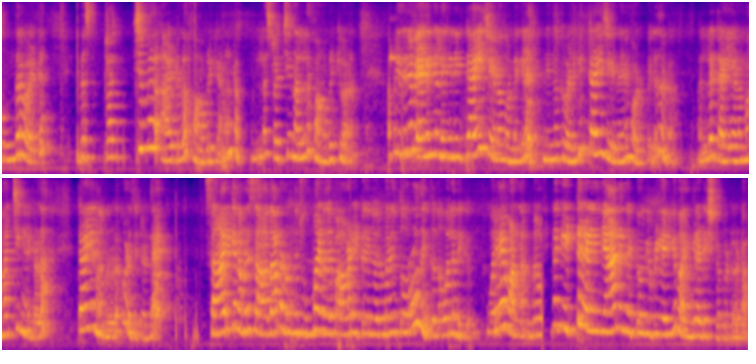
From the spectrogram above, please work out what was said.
സുന്ദരമായിട്ട് ഇത് സ്ട്രെച്ചബിൾ ആയിട്ടുള്ള ഫാബ്രിക്കാണ് കേട്ടോ. നല്ല സ്ട്രെച്ച് നല്ല ഫാബ്രിക്കുമാണ് അപ്പോൾ ഇതിന് വേണമെങ്കിൽ ഇങ്ങനെ ടൈ ചെയ്യണമെന്നുണ്ടെങ്കിൽ നിങ്ങൾക്ക് വേണമെങ്കിൽ ടൈ ചെയ്യുന്നതിന് കുഴപ്പമില്ല കേട്ടോ. നല്ല ടൈ ആണ് മാച്ചിങ് ആയിട്ടുള്ള ടൈ നമ്മളിവിടെ കൊടുത്തിട്ടുണ്ട്. സാരിക്ക് നമ്മൾ സാധാരണ ഇടുന്ന ചുമ്മാ ഇടുന്ന പാവട ഇട്ട് കഴിഞ്ഞാൽ ഒരുമാതിരി തുറ നിൽക്കുന്ന പോലെ നിൽക്കും. ഒരേ വണ്ണം ഇതൊക്കെ ഇട്ട് കഴിഞ്ഞ് ഞാൻ ഇന്ന് ഇട്ട് നോക്കിയപ്പോഴേക്കും എനിക്ക് ഭയങ്കരമായിട്ട് ഇഷ്ടപ്പെട്ടു കേട്ടോ.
